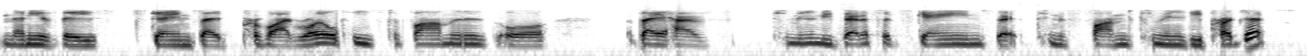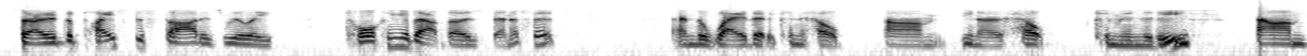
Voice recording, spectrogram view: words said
many of these schemes they provide royalties to farmers, or they have community benefit schemes that can fund community projects. So the place to start is really talking about those benefits and the way that it can help, um, you know, help communities. Um,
